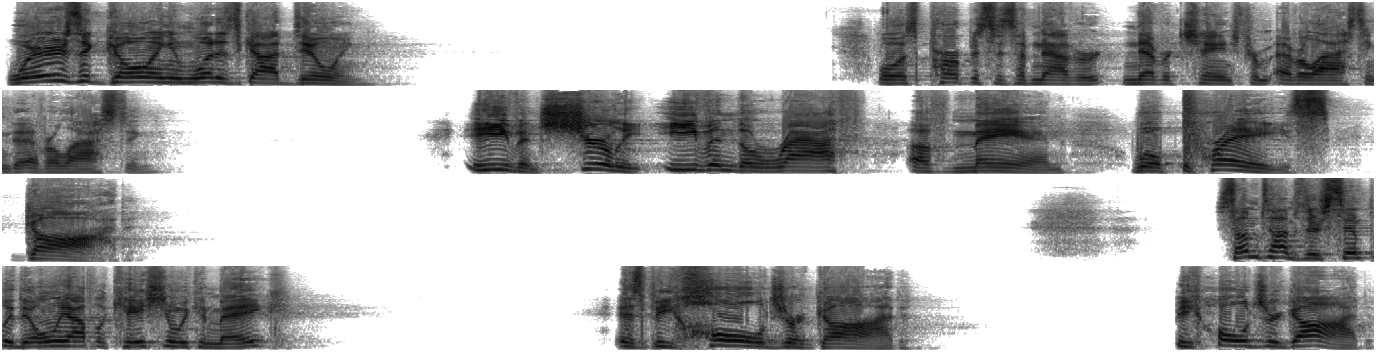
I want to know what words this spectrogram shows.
where is it going and what is God doing? Well, his purposes have never, never changed from everlasting to everlasting. Even, surely, even the wrath of man will praise God. Sometimes there's simply the only application we can make is behold your God. Behold your God,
